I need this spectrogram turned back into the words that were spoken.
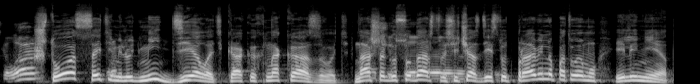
Дела. Что с этими людьми делать, как их наказывать? Наше Значит, государство э... сейчас действует правильно, по-твоему, или нет?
